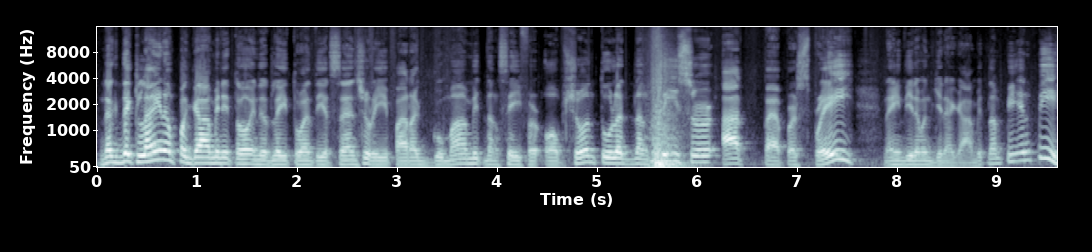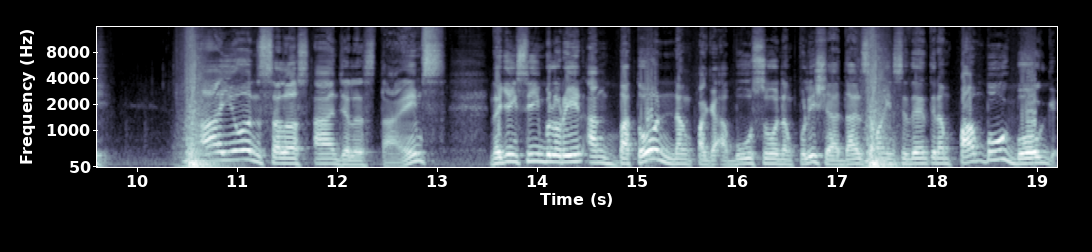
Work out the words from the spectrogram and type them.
Nag-decline ang paggamit nito in the late 20th century para gumamit ng safer option tulad ng taser at pepper spray na hindi naman ginagamit ng PNP. Ayon sa Los Angeles Times, naging simbolo rin ang baton ng pag-aabuso ng pulisya dahil sa mga insidente ng pambugbog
